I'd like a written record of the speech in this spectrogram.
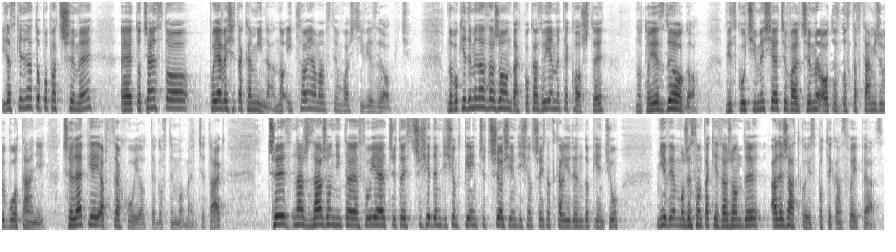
I teraz, kiedy na to popatrzymy, e, to często pojawia się taka mina. No i co ja mam z tym właściwie zrobić? No bo kiedy my na zarządach pokazujemy te koszty, no to jest drogo. Więc kłócimy się, czy walczymy o to z dostawcami, żeby było taniej. Czy lepiej abstrahuję od tego w tym momencie, tak? Czy nasz zarząd interesuje, czy to jest 3,75 czy 3,86 na skali 1 do 5? Nie wiem, może są takie zarządy, ale rzadko je spotykam w swojej pracy.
